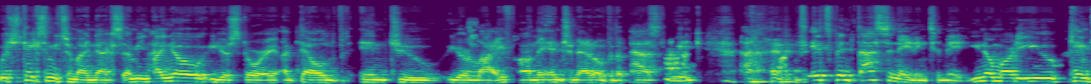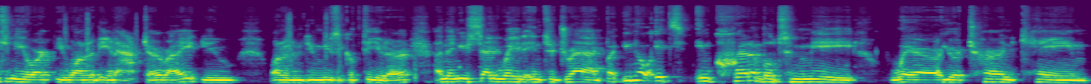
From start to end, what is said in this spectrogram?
Which takes me to my next. I mean, I know your story. I've delved into your life on the internet over the past uh-huh. week. And it's been fascinating to me. You know, Marty, you came to New York, you wanted to be an actor, right? You wanted to do musical theater, and then you segued into drag. But, you know, it's incredible to me where your turn came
